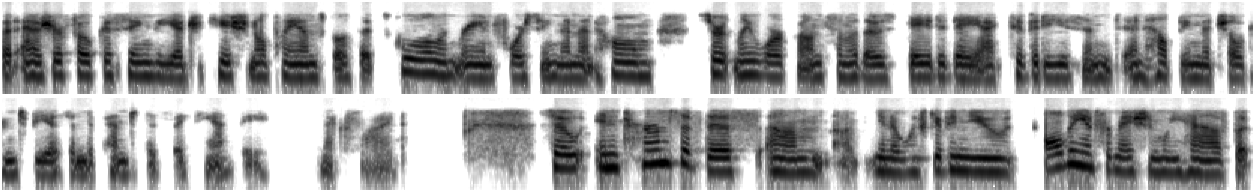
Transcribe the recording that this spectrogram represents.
But as you're focusing the educational plans both at school and reinforcing them at home, certainly work on some of those day-to-day activities and, and helping the children to be as independent as they can be. Next slide. So in terms of this, um, you know, we've given you all the information we have, but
